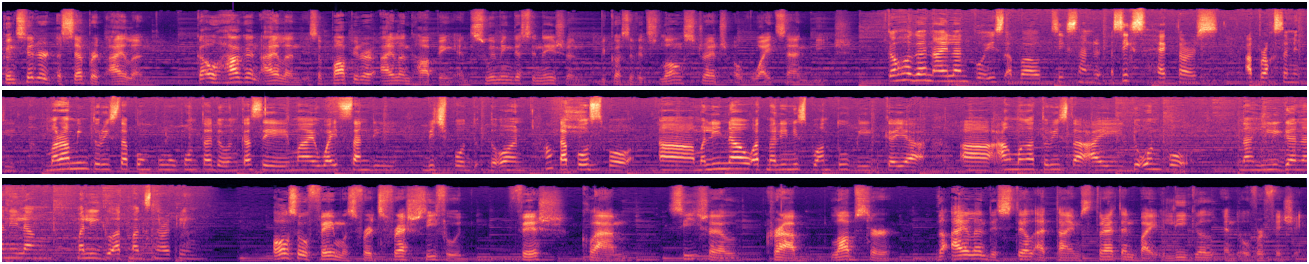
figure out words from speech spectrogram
Considered a separate island, Kauhagan Island is a popular island hopping and swimming destination because of its long stretch of white sand beach. Kawagan Island po is about 600, 6 hectares approximately. Maraming turista pong pumupunta doon kasi may white sandy beach po do- doon. Tapos po, ah, malinaw at malinis po ang tubig kaya ah, ang mga turista ay doon po nahiligan na nilang maligo at mag-snorkeling. Also famous for its fresh seafood, fish, clam, seashell, crab, lobster, the island is still at times threatened by illegal and overfishing.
